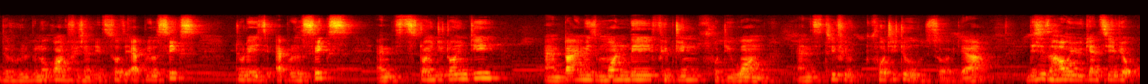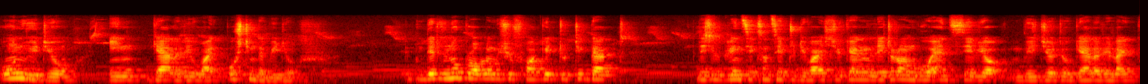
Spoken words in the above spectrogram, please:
there will be no confusion. It's so the April 6 today is April 6 and it's 2020 and time is Monday 1541 and it's 342 so yeah. This is how you can save your own video in gallery while posting the video. There is no problem if you forget to tick that little green section save to device. You can later on go and save your video to gallery. Like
